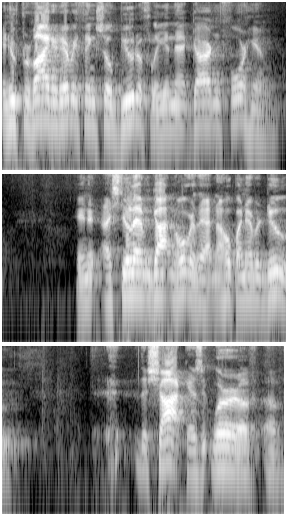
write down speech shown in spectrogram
and who provided everything so beautifully in that garden for him. And it, I still haven't gotten over that, and I hope I never do. The shock, as it were, of, of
